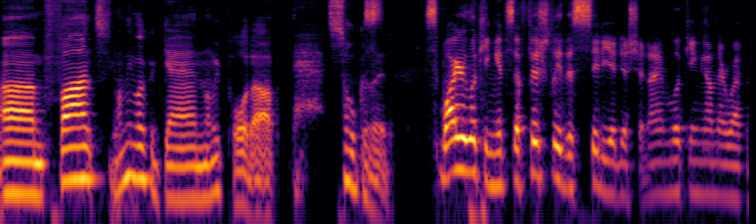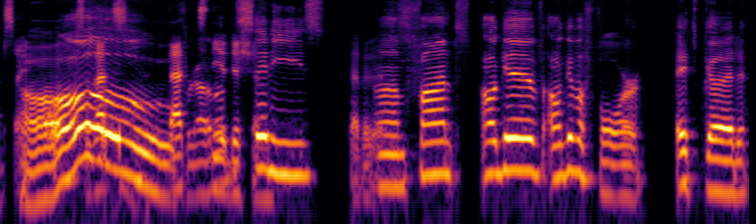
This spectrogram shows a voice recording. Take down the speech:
Um, font. Let me look again. Let me pull it up. It's so good. So while you're looking, it's officially the city edition. I'm looking on their website. Oh, that's forgot the edition. cities. That it is. Um, font. I'll give. I'll give a four. It's good.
